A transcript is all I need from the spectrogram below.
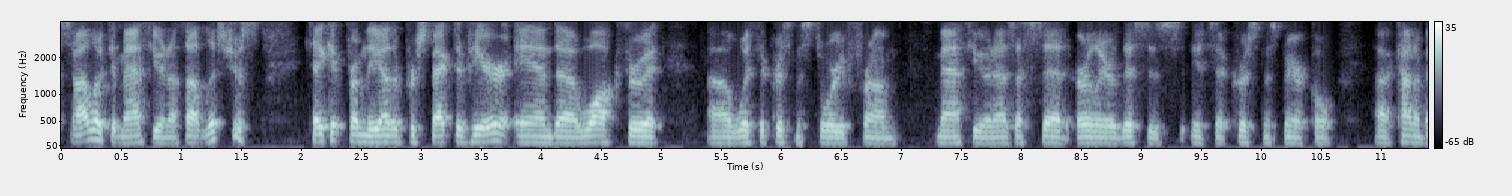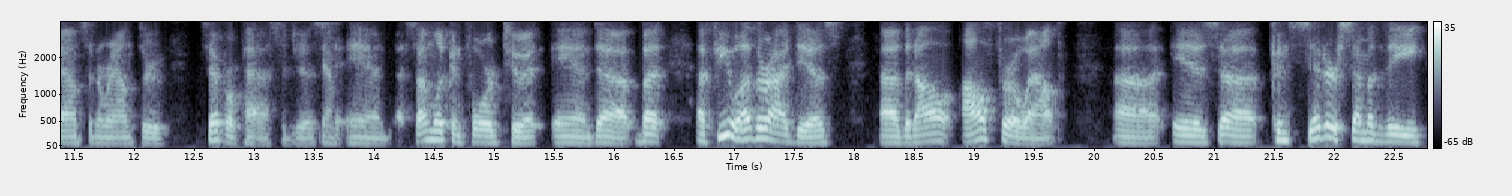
so I looked at Matthew, and I thought, let's just take it from the other perspective here and uh, walk through it uh, with the Christmas story from Matthew. And as I said earlier, this is it's a Christmas miracle, uh, kind of bouncing around through several passages, yeah. and so I'm looking forward to it. And uh, but a few other ideas uh, that I'll I'll throw out uh, is consider some of the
